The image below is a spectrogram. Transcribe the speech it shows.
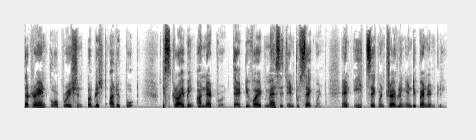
the RAND Corporation published a report describing a network that divide message into segment and each segment traveling independently.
